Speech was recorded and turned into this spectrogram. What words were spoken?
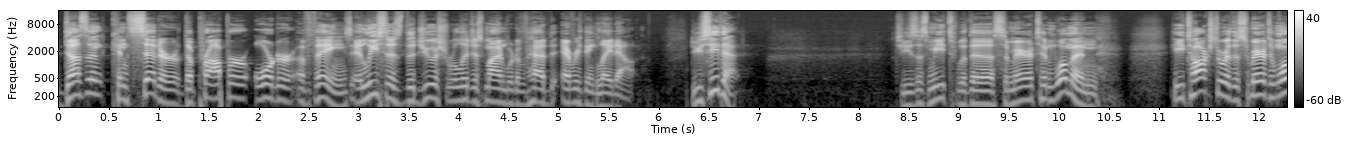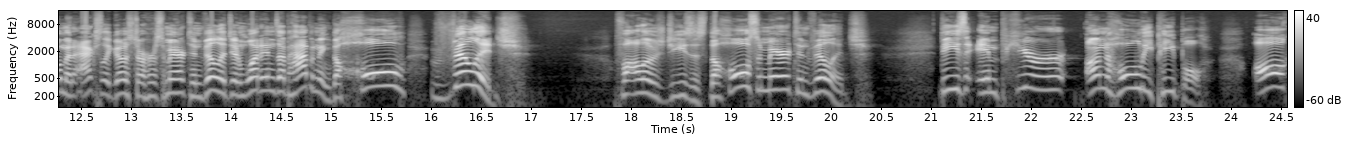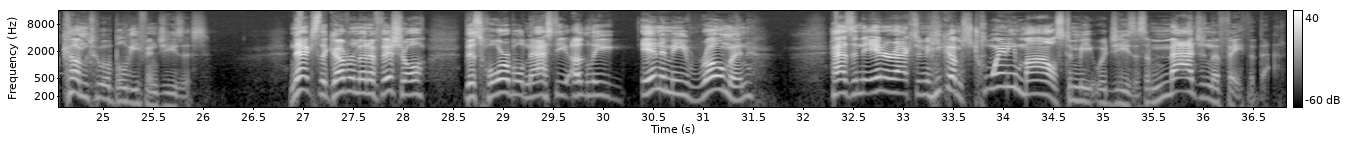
doesn't consider the proper order of things, at least as the Jewish religious mind would have had everything laid out. Do you see that? Jesus meets with a Samaritan woman. He talks to her. The Samaritan woman actually goes to her Samaritan village, and what ends up happening? The whole village follows Jesus. The whole Samaritan village. These impure, unholy people all come to a belief in Jesus. Next, the government official this horrible, nasty, ugly enemy, Roman, has an interaction. He comes 20 miles to meet with Jesus. Imagine the faith of that.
